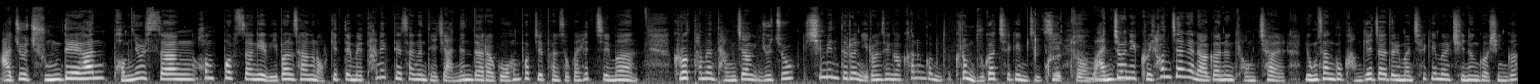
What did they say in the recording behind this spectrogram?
아주 중대한 법률상 헌법상의 위반 사항은 없기 때문에 탄핵 대상은 되지 않는다라고 헌법재판소가 했지만 그렇다면 당장 유족 시민들은 이런 생각하는 겁니다. 그럼 누가 책임지지? 그렇죠. 완전히 그 현장에 나가는 경찰, 용산구 관계자들만 책임을 지는 것인가?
